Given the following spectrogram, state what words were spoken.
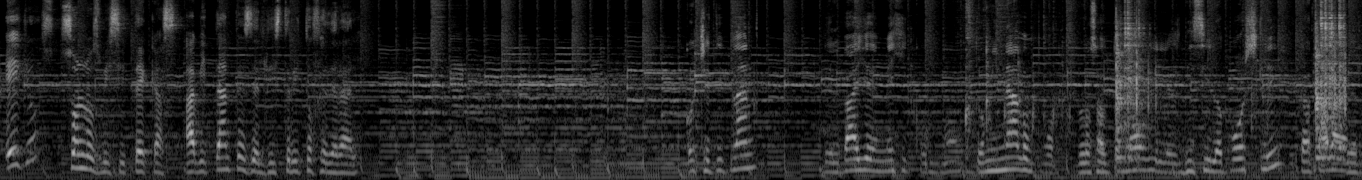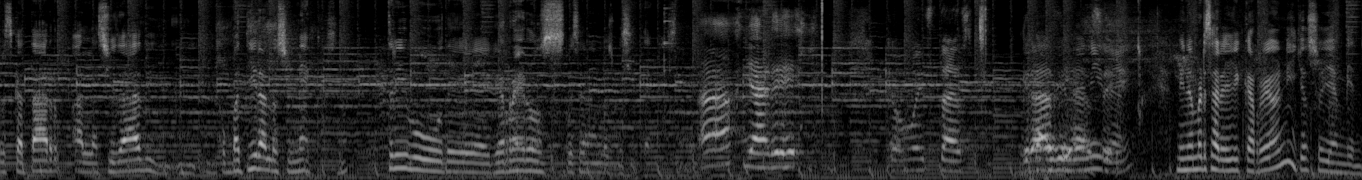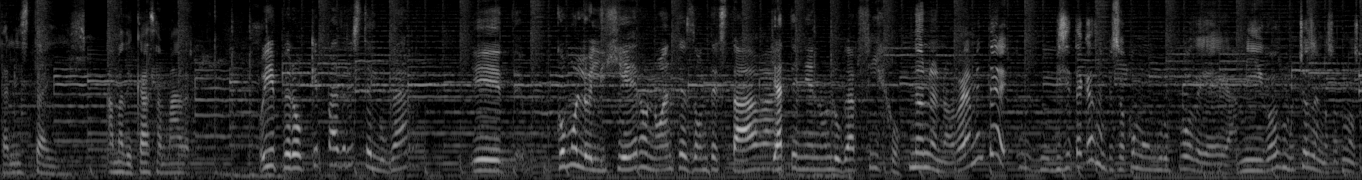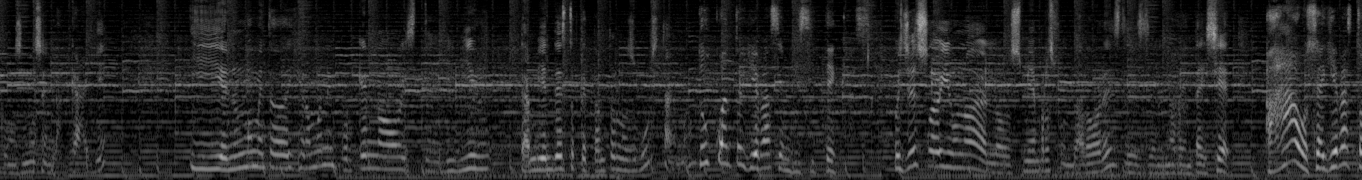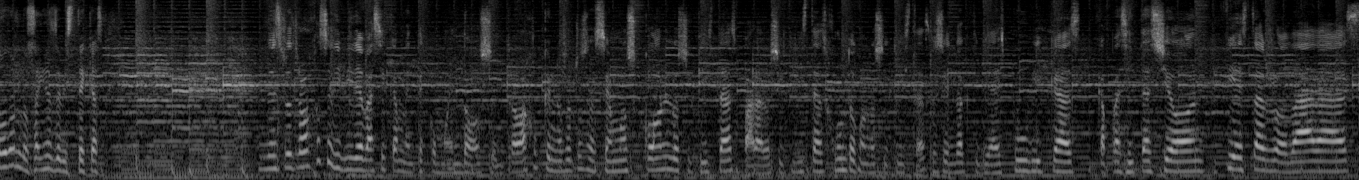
Ellos son los visitecas, habitantes del Distrito Federal. Cochetitlán del Valle de México, dominado por los automóviles, Huitzilopochtli, trataba de rescatar a la ciudad y combatir a los inecos. ¿no? Tribu de guerreros, pues eran los visitantes. Ah, Yarel. ¿Cómo estás? Gracias. Bienvenida. ¿eh? Mi nombre es Areli Carreón y yo soy ambientalista y ama de casa, madre. Oye, pero qué padre este lugar. Eh, ¿Cómo lo eligieron o antes dónde estaba? ¿Ya tenían un lugar fijo? No, no, no. Realmente Visitecas empezó como un grupo de amigos. Muchos de nosotros nos conocimos en la calle. Y en un momento dijeron, bueno, ¿y por qué no este, vivir también de esto que tanto nos gusta? ¿no? ¿Tú cuánto llevas en Visitecas? Pues yo soy uno de los miembros fundadores desde el 97. Ah, o sea, llevas todos los años de Visitecas. Nuestro trabajo se divide básicamente como en dos. El trabajo que nosotros hacemos con los ciclistas, para los ciclistas, junto con los ciclistas, haciendo actividades públicas, capacitación, fiestas, rodadas,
